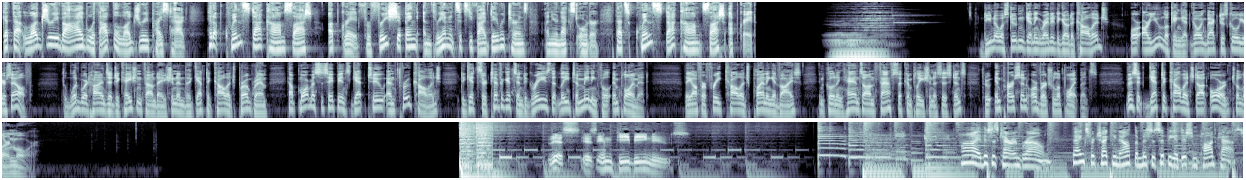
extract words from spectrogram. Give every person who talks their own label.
Speaker 1: Get that luxury vibe without the luxury price tag. Hit up quince.com slash upgrade for free shipping and 365 day returns on your next order. That's quince.com slash upgrade.
Speaker 2: Do you know a student getting ready to go to college? Or are you looking at going back to school yourself? The Woodward Hines Education Foundation and the Get to College program help more Mississippians get to and through college to get certificates and degrees that lead to meaningful employment. They offer free college planning advice, including hands on FAFSA completion assistance through in person or virtual appointments. Visit gettocollege.org to learn more.
Speaker 3: This is MPB News.
Speaker 4: Hi, this is Karen Brown. Thanks for checking out the Mississippi Edition podcast.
